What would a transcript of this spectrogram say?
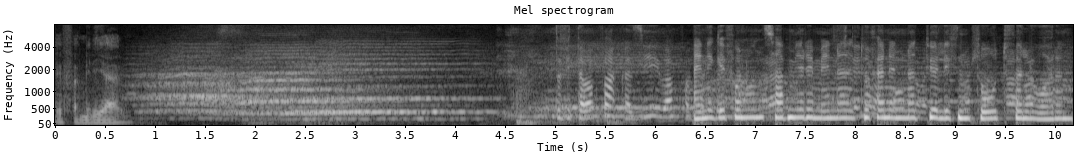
et familiales. Einige von uns haben ihre Männer durch einen natürlichen Tod verloren.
